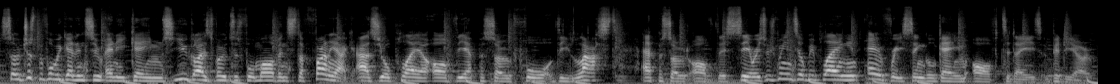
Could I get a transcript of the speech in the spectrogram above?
So just before we get into any games, you guys voted for Marvin Stefaniak as your player of the episode for the last episode of this series, which means he'll be playing in every single game of today's video.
